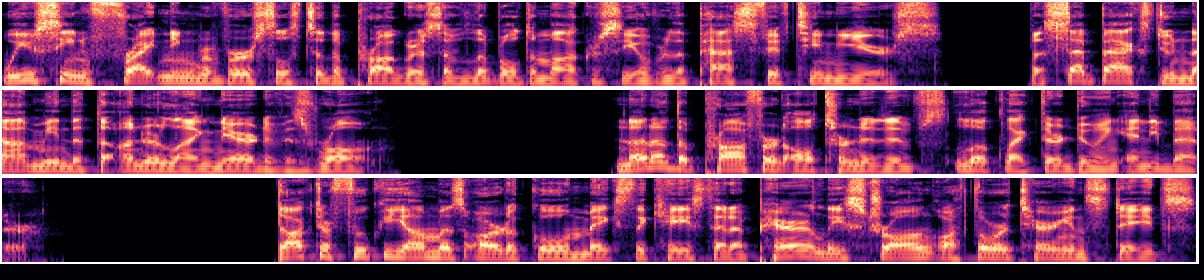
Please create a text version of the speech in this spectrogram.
We've seen frightening reversals to the progress of liberal democracy over the past 15 years, but setbacks do not mean that the underlying narrative is wrong. None of the proffered alternatives look like they're doing any better. Dr. Fukuyama's article makes the case that apparently strong authoritarian states,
